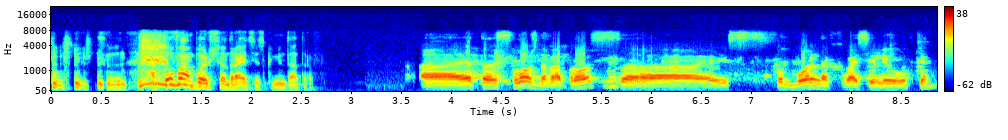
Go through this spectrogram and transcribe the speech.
А кто вам больше всего нравится из комментаторов? А, это сложный вопрос. А, из футбольных Василий Уткин.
